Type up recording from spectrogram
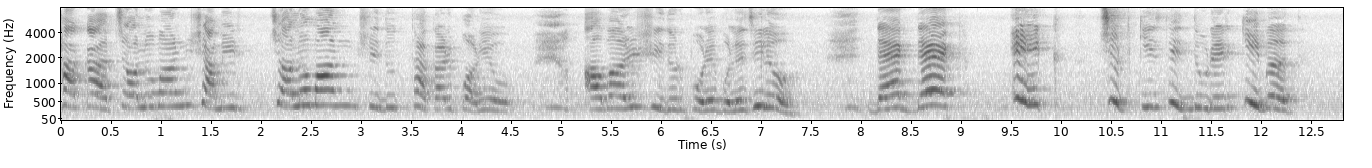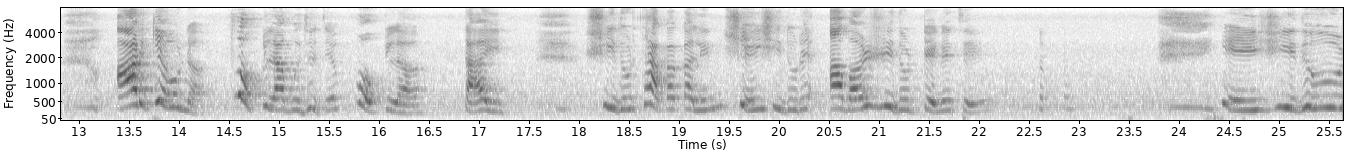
থাকা চলমান, স্বামীর চলমান সিঁদুর থাকার পরেও আবার সিঁদুর পরে বলেছিল, দেখ দেখ, এক চুটকি সিন্দুরের কিমত আর কেউ না ফোকলা, বুঝেছে? ফোকলা। তাই সিঁদুর থাকাকালীন সেই সিঁদুরে আবার সিঁদুর টেনেছে। এই সিঁদুর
